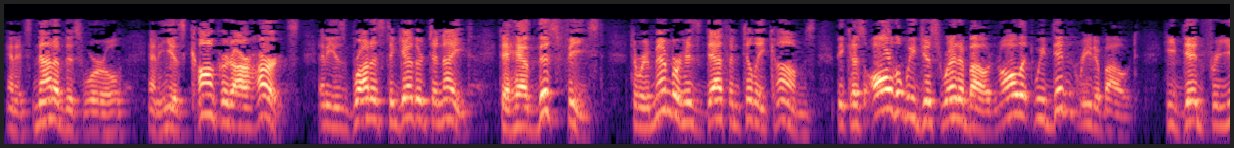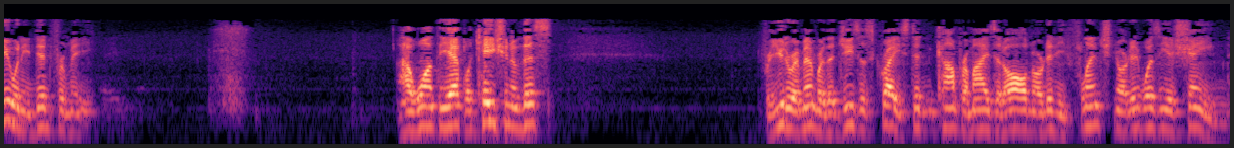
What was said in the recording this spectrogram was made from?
and it's not of this world, and He has conquered our hearts, and He has brought us together tonight to have this feast, to remember His death until He comes, because all that we just read about, and all that we didn't read about, He did for you and He did for me. I want the application of this for you to remember that Jesus Christ didn't compromise at all, nor did he flinch, nor did, was he ashamed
